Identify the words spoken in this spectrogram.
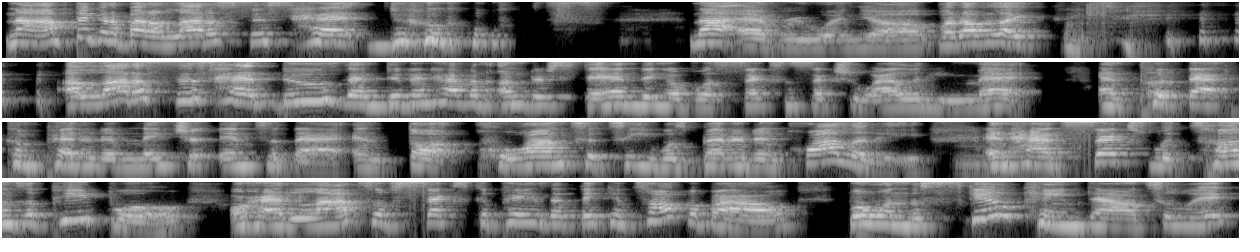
Now I'm thinking about a lot of cis het dudes, not everyone, y'all, but I'm like, a lot of cis het dudes that didn't have an understanding of what sex and sexuality meant and put that competitive nature into that and thought quantity was better than quality mm-hmm. and had sex with tons of people or had lots of sexcapades that they can talk about. But when the skill came down to it,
